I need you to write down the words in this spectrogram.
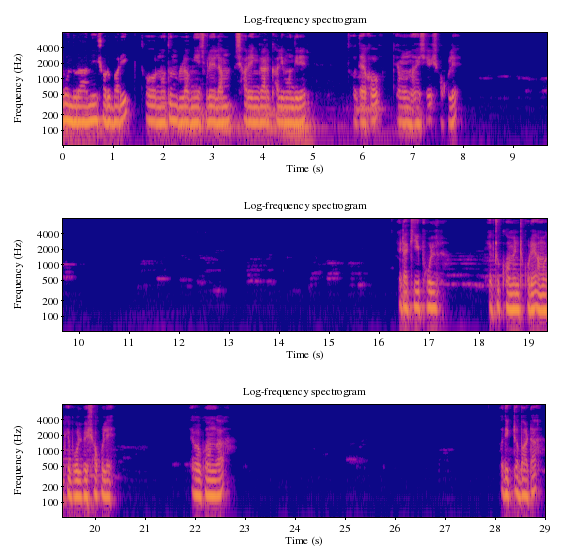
বন্ধুরা, আমি স্বরূপ বারিক। তো নতুন ব্লগ নিয়ে চলে এলাম সারেঙ্গার কালী মন্দিরের। তো দেখো কেমন হয়েছে সকলে। এটা কি ফুল? একটু কমেন্ট করে আমাকে বলবে সকলে। দেখো গঙ্গা। ওদিকটা বাটা।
